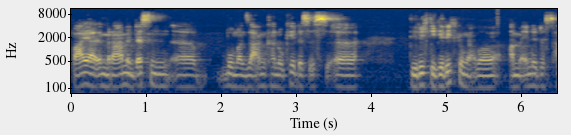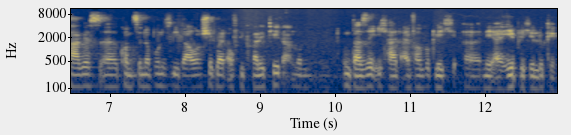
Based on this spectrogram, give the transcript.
war ja im Rahmen dessen, wo man sagen kann, okay, das ist die richtige Richtung, aber am Ende des Tages kommt es in der Bundesliga auch ein Stück weit auf die Qualität an und, und da sehe ich halt einfach wirklich eine erhebliche Lücke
